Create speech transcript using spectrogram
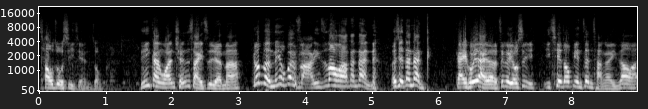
操作细节很重。你敢玩全骰子人吗？根本没有办法，你知道吗？蛋蛋，而且蛋蛋改回来了，这个游戏一切都变正常了，你知道吗？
